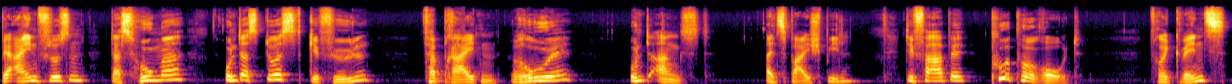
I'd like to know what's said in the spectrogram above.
beeinflussen das Hunger und das Durstgefühl, verbreiten Ruhe und Angst. Als Beispiel die Farbe Purpurrot, Frequenz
